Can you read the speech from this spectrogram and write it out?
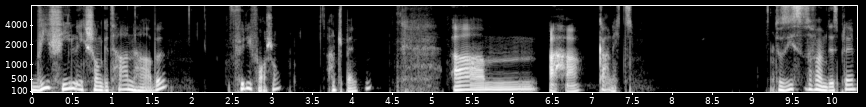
wie viel ich schon getan habe für die Forschung an Spenden. Ähm, Aha. Gar nichts. Du siehst es auf meinem Display?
